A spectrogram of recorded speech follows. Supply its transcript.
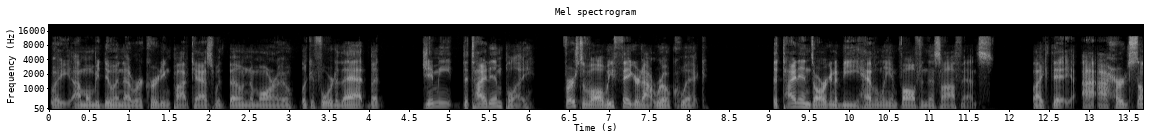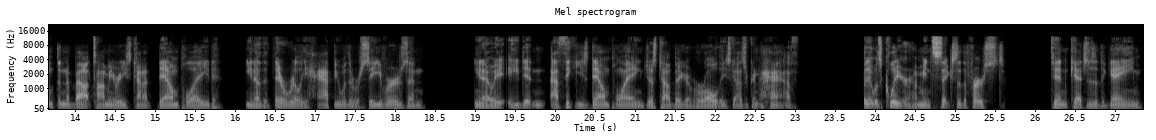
wait, I'm going to be doing a recruiting podcast with Bone tomorrow. Looking forward to that. But Jimmy, the tight end play first of all, we figured out real quick the tight ends are going to be heavily involved in this offense. Like the, I, I heard something about Tommy Rees kind of downplayed, you know, that they're really happy with the receivers, and you know, he, he didn't. I think he's downplaying just how big of a role these guys are going to have. But it was clear. I mean, six of the first ten catches of the game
